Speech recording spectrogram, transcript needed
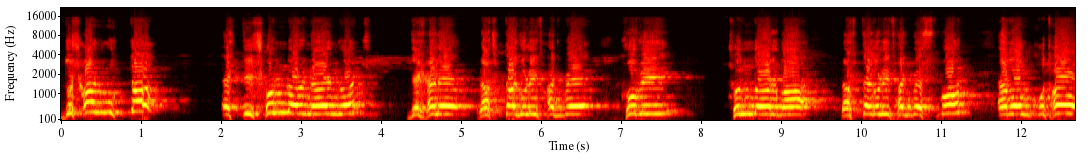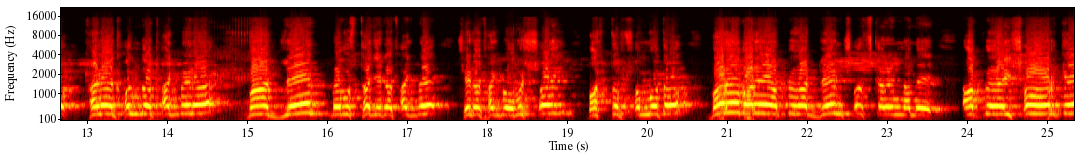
দূষণ মুক্ত একটি সুন্দর নারায়ণগঞ্জ যেখানে রাস্তাগুলি থাকবে খুবই সুন্দর বা রাস্তাগুলি থাকবে স্মুথ এবং কোথাও খানাখন্দ থাকবে না বা ড্রেন ব্যবস্থা যেটা থাকবে সেটা থাকবে অবশ্যই বাস্তবসম্মত। বারে বারে আপনারা ড্রেন সংস্কারের নামে আপনারা এই শহরকে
